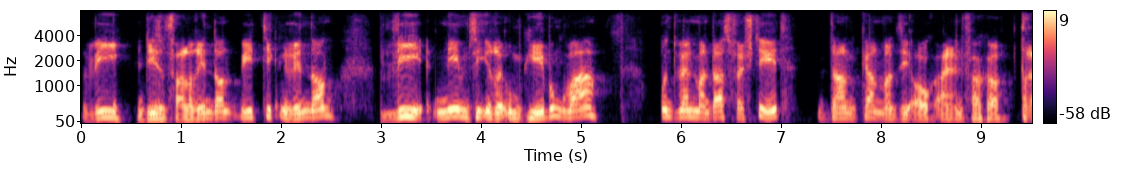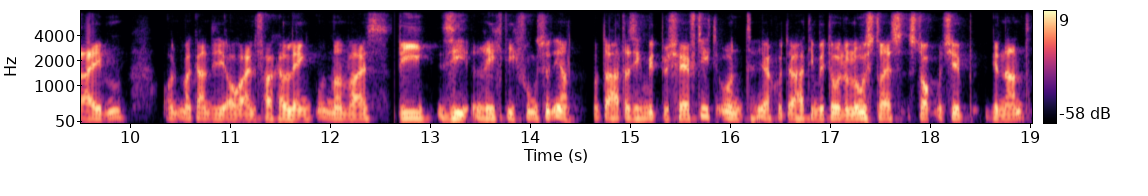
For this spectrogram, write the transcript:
wie in diesem Fall Rindern, wie ticken Rindern, wie nehmen sie ihre Umgebung wahr. Und wenn man das versteht, dann kann man sie auch einfacher treiben und man kann sie auch einfacher lenken und man weiß, wie sie richtig funktionieren. Und da hat er sich mit beschäftigt und ja gut, er hat die Methode Low Stress Stockmanship genannt,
